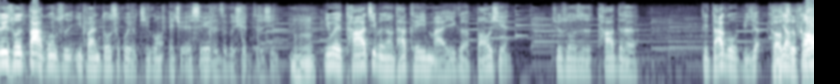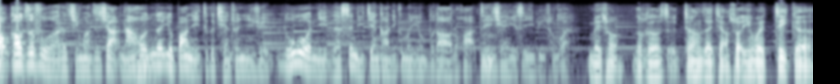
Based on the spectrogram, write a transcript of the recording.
所以说大公司一般都是会有提供 HSA 的这个选择性。嗯，因为它基本上它可以买一个保险，就说是它的。你打狗比较比较高高支付额的情况之下，然后那又帮你这个钱存进去。如果你的身体健康你根本用不到的话，这些钱也是一笔存款。没错，我刚刚在讲说，因为这个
